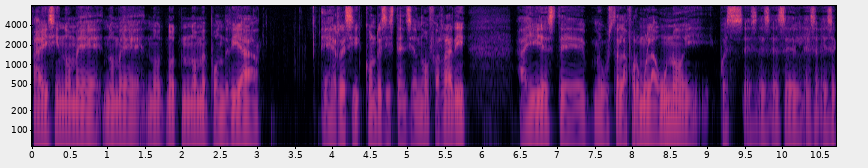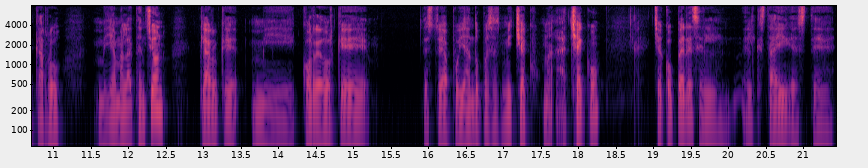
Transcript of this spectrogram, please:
ahí sí no me, no me, no, no me pondría eh, con resistencia, ¿no? Ferrari, ahí este, me gusta la Fórmula 1 y pues ese, carro me llama la atención. Claro que mi corredor que estoy apoyando pues es mi Checo, a Checo, Checo Pérez, el, que está ahí este,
